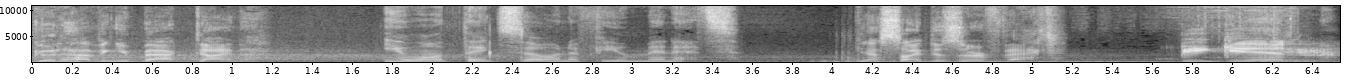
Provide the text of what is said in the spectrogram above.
good having you back, Dinah. You won't think so in a few minutes. Guess I deserve that. Begin.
